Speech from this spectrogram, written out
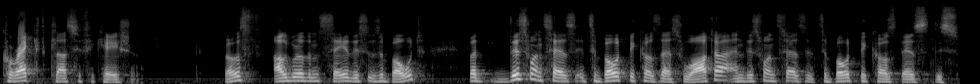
correct classification. Both algorithms say this is a boat, but this one says it's a boat because there's water, and this one says it's a boat because there's this,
